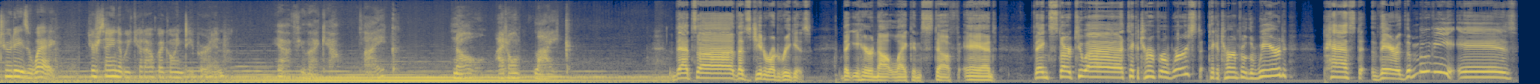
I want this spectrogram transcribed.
two days away. You're saying that we get out by going deeper in? Yeah, if you like, yeah. Like? No, I don't like. That's uh that's Gina Rodriguez that you hear not liking stuff. And things start to uh take a turn for the worst, take a turn for the weird. Past there, the movie is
